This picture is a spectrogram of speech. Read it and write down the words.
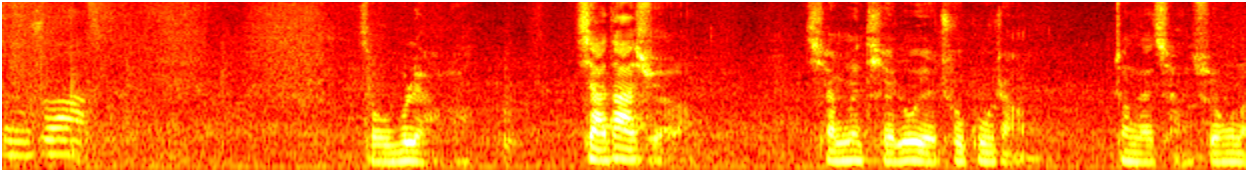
怎么说啊？走不了了，下大雪了，前面铁路也出故障了，正在抢修呢，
